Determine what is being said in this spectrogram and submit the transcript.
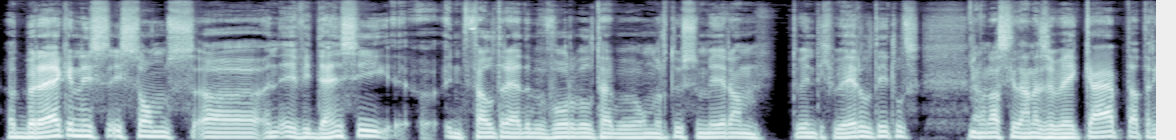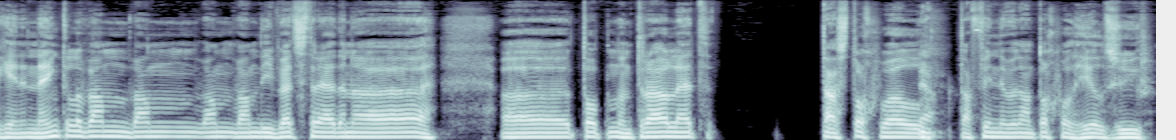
het bereiken is, is soms eh, een evidentie. In het veldrijden bijvoorbeeld hebben we ondertussen meer dan 20 wereldtitels. Maar als je dan eens een WK hebt, dat er geen enkele van, van, van, van die wedstrijden eh, eh, tot een trui leidt, dat is toch wel, Ja. dat vinden we dan toch wel heel zuur.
